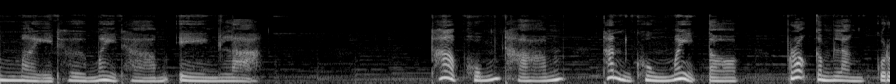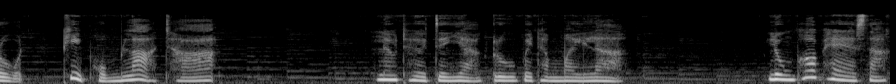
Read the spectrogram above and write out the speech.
ทำไมเธอไม่ถามเองล่ะ ถ้าผมถาม ท่านคงไม่ตอบ เพราะกำลังโกรธที่ผมล่าช้า แล้วเธอจะอยากรู้ไปทำไมล่ะ ลุงพ่อแพรซัก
